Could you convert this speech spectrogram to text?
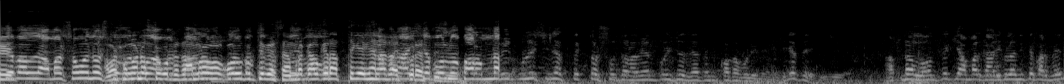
নিতে পারলে আমার সময় নষ্ট সময় নষ্ট করতেছে, আমরা কল করতে গেছি, আমরা কালকে রাত থেকে এখানে রাইড করে আসতেছি। বলব পারম না আমি পুলিশ ইন্সপেক্টর সুজন আমি দিলাম, আমি কথা বলি না ঠিক আছে আপনার লঞ্চে কি আমার গাড়িগুলো নিতে পারবেন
